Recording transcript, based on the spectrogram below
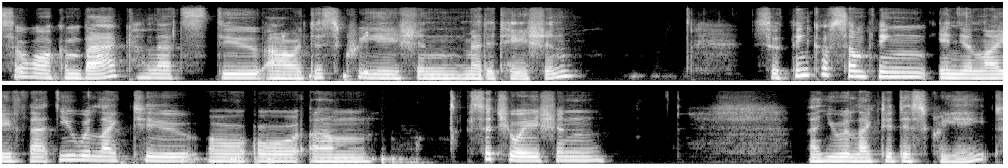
So, welcome back. Let's do our discreation meditation. So, think of something in your life that you would like to, or, or um, a situation that you would like to discreate.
